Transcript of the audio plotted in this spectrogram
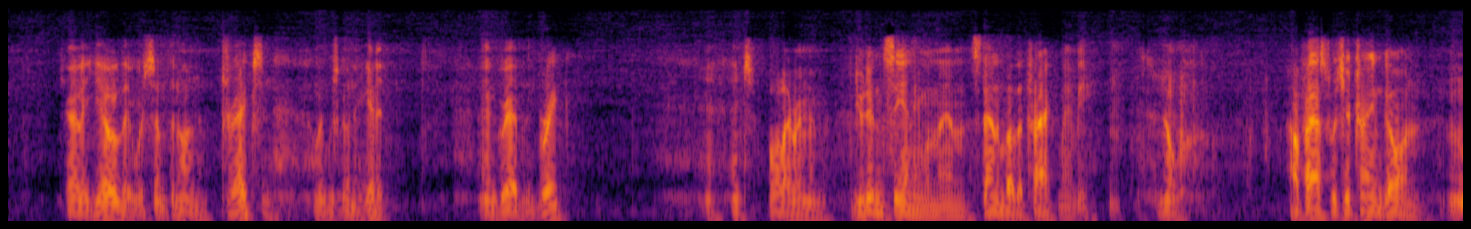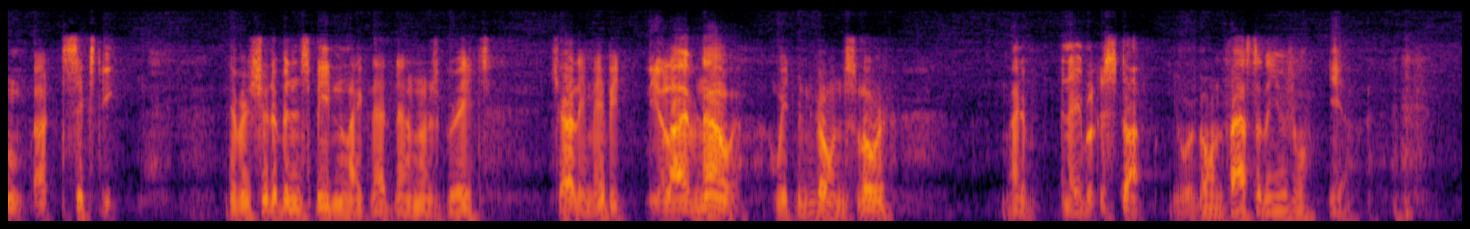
Charlie yelled there was something on the tracks, and we was going to hit it. I grabbed the brake. That's all I remember. You didn't see anyone then, standing by the track, maybe. No. How fast was your train going? Oh, about 60. Never should have been speeding like that down those grades. Charlie maybe be alive now if we'd been going slower. Might have been able to stop. You were going faster than usual? Yeah.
